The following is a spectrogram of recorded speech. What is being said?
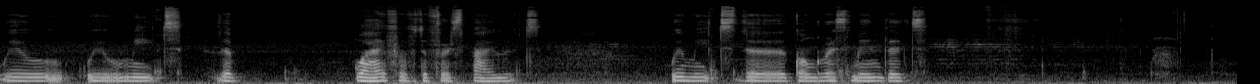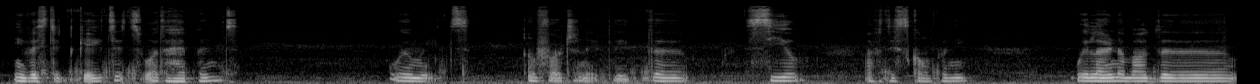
We'll, we'll meet the wife of the first pilot. We'll meet the congressman that investigated what happened. We'll meet, unfortunately, the CEO of this company we learn about the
